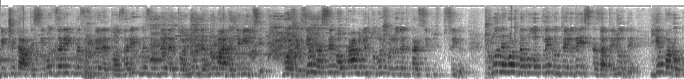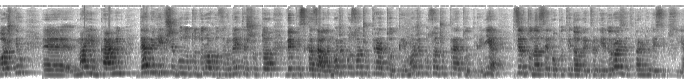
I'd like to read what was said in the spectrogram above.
відчитатися? І от за рік ми зробили то, за рік ми зробили то. Люди, громада, дивіться, може, взяв насипав каменю, того, що люди тепер всі псують. Чому не можна було кликнути людей і сказати, люди, є пару коштів, е, маємо камінь, де би ліпше було ту дорогу зробити, щоб то ви підсказали. Може кусочок треба тутки, може кусочок треба тутки. Ні, взяв ту насипав по тій добрій твердій дорозі, тепер люди всі псують.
